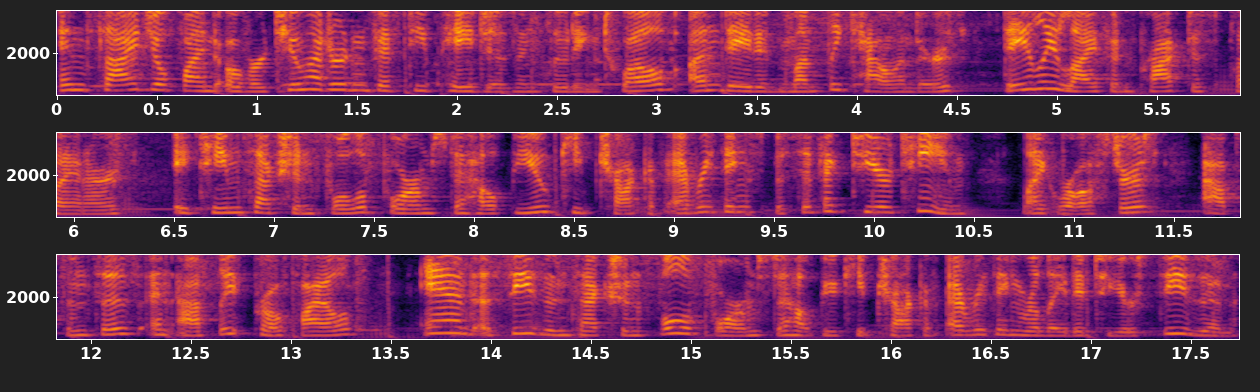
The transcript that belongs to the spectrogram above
Inside, you'll find over 250 pages, including 12 undated monthly calendars, daily life and practice planners, a team section full of forms to help you keep track of everything specific to your team, like rosters, absences, and athlete profiles, and a season section full of forms to help you keep track of everything related to your season,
